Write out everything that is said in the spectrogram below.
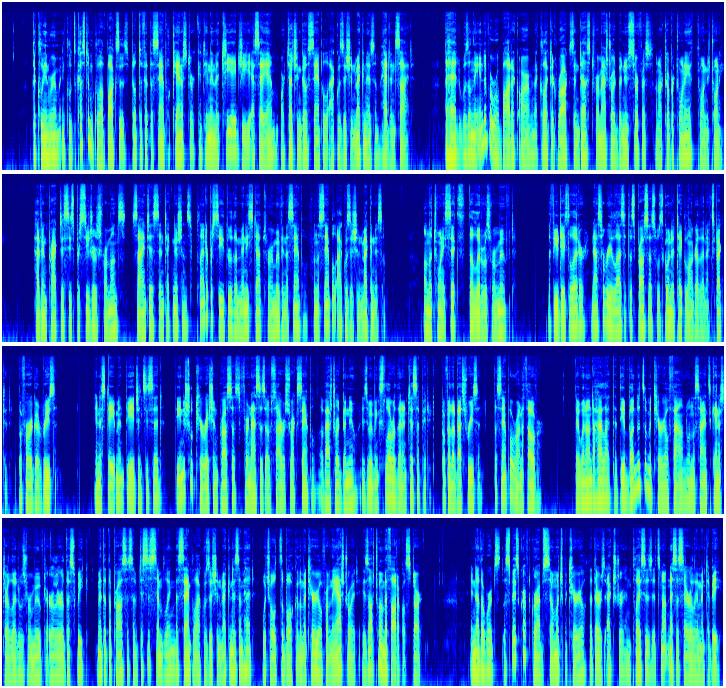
The clean room includes custom glove boxes built to fit the sample canister containing the TAG SAM or touch and go sample acquisition mechanism head inside. The head was on the end of a robotic arm that collected rocks and dust from asteroid Bennu's surface on October 20, 2020. Having practiced these procedures for months, scientists and technicians plan to proceed through the many steps for removing the sample from the sample acquisition mechanism. On the 26th, the lid was removed. A few days later, NASA realized that this process was going to take longer than expected, but for a good reason. In a statement, the agency said the initial curation process for NASA's OSIRIS REx sample of asteroid Bennu is moving slower than anticipated, but for the best reason the sample runneth over. They went on to highlight that the abundance of material found when the science canister lid was removed earlier this week meant that the process of disassembling the sample acquisition mechanism head, which holds the bulk of the material from the asteroid, is off to a methodical start. In other words, the spacecraft grabs so much material that there is extra in places it's not necessarily meant to be.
